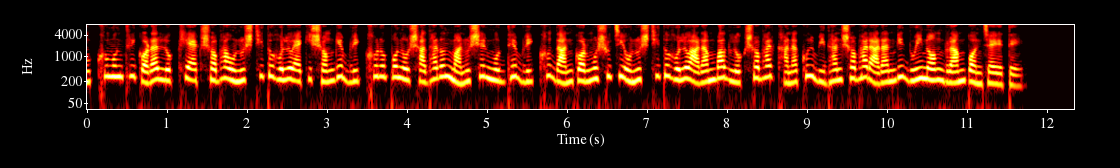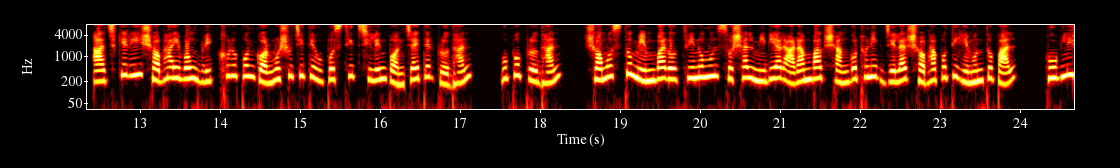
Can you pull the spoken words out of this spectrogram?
মুখ্যমন্ত্রী করার লক্ষ্যে এক সভা অনুষ্ঠিত হল। একই সঙ্গে বৃক্ষরোপণ ও সাধারণ মানুষের মধ্যে বৃক্ষ দান কর্মসূচি অনুষ্ঠিত হল আরামবাগ লোকসভার খানাকুল বিধানসভার আরান্ডি দুই নং গ্রাম পঞ্চায়েতে। আজকের এই সভা এবং বৃক্ষরোপণ কর্মসূচিতে উপস্থিত ছিলেন পঞ্চায়েতের প্রধান উপপ্রধান, সমস্ত মেম্বার ও তৃণমূল সোশ্যাল মিডিয়ার আরামবাগ সাংগঠনিক জেলার সভাপতি হেমন্ত পাল, হুগলি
